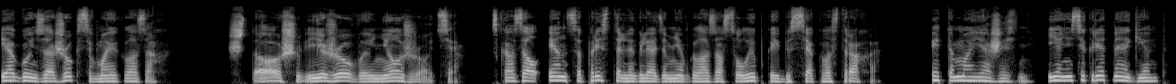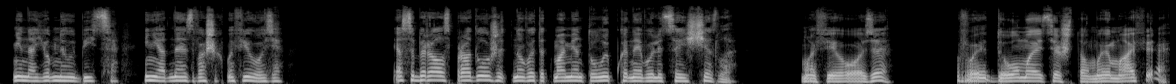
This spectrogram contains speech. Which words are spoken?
и огонь зажегся в моих глазах. «Что ж, вижу, вы не лжете», — сказал Энца, пристально глядя мне в глаза с улыбкой и без всякого страха. «Это моя жизнь. Я не секретный агент, не наемный убийца и не одна из ваших мафиози». Я собиралась продолжить, но в этот момент улыбка на его лице исчезла. «Мафиози? Вы думаете, что мы мафия?»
